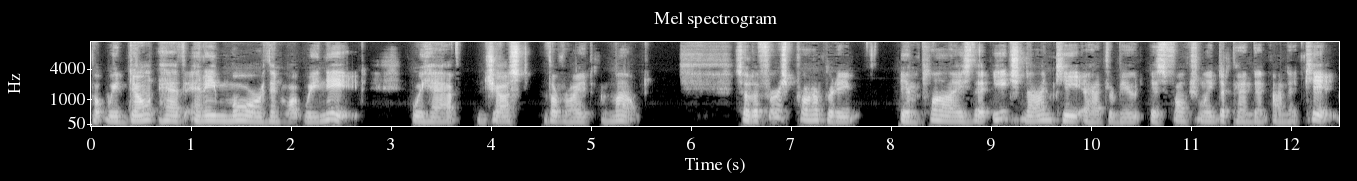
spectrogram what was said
But we don't have any more than what we need. We have just the right amount. So the first property implies that each non-key attribute is functionally dependent on that key.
